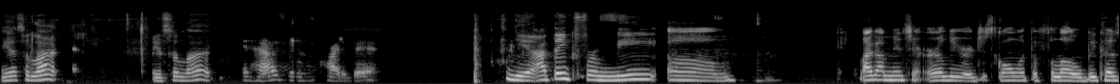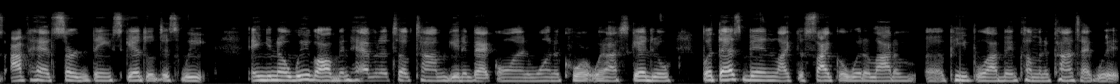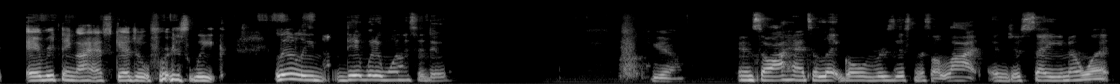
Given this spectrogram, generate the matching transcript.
yeah, it's a lot. It's a lot. It has been quite a bit. Yeah, I think for me, um, like I mentioned earlier, just going with the flow because I've had certain things scheduled this week. And you know, we've all been having a tough time getting back on one accord with our schedule. But that's been like the cycle with a lot of uh, people I've been coming in contact with. Everything I had scheduled for this week literally did what it wanted to do. Yeah. And so I had to let go of resistance a lot and just say, you know what?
